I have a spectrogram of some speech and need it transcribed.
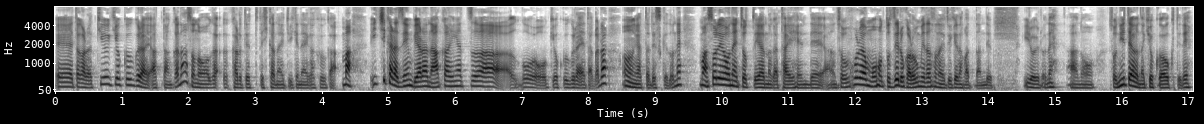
えー、だから9曲ぐらいあったんかな、そのカルテットで弾かないといけない楽譜が。まあ、1から全部やらなあかんやつは5曲ぐらいやったから、うん、やったですけどね。まあ、それをね、ちょっとやるのが大変で、あの、そこれはもう本当ゼロから生み出さないといけなかったんで、いろいろね、あの、そう似たような曲が多くてね、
